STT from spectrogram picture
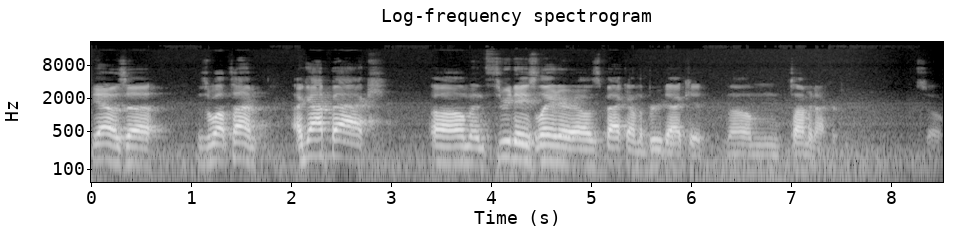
yeah, it was a it was a wild time. I got back, um, and three days later, I was back on the brew deck at um, Tommyknocker. So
